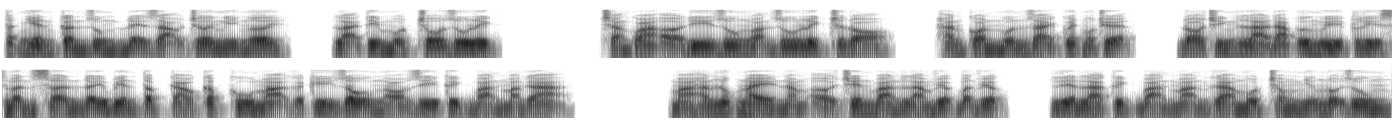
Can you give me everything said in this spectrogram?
tất nhiên cần dùng để dạo chơi nghỉ ngơi, lại tìm một chỗ du lịch. Chẳng qua ở đi du ngoạn du lịch trước đó, hắn còn muốn giải quyết một chuyện, đó chính là đáp ứng ủy clis mẩn sơn đầy biên tập cao cấp cù mạ gà kỳ dầu ngọ dị kịch bản mạn gà mà hắn lúc này nằm ở trên bàn làm việc bận việc, liền là kịch bản mạn gà một trong những nội dung,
